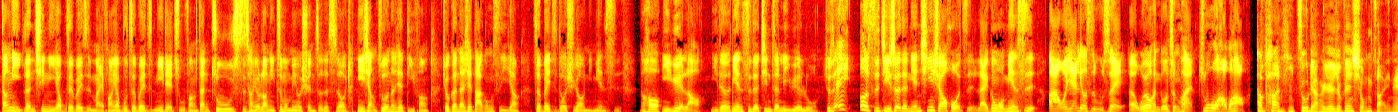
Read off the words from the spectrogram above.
当你认清你要不这辈子买房，要不这辈子你得租房，但租屋市场又让你这么没有选择的时候，你想住的那些地方就跟那些大公司一样，这辈子都需要你面试。然后你越老，你的面试的竞争力越弱。就是诶，二十几岁的年轻小伙子来跟我面试啊，我现在六十五岁，呃，我有很多存款，租我好不好？他怕你租两个月就变熊仔呢。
